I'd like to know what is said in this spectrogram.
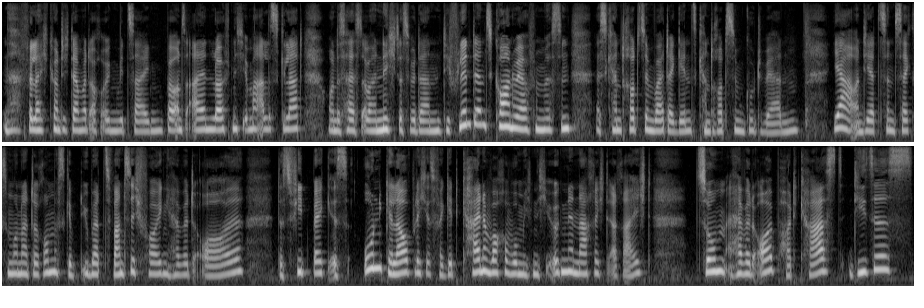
Vielleicht konnte ich damit auch irgendwie zeigen. Bei uns allen läuft nicht immer alles glatt und das heißt aber nicht, dass wir dann die Flinte ins Korn werfen müssen. Es kann trotzdem weitergehen, es kann trotzdem gut werden. Ja, und jetzt sind sechs Monate rum. Es gibt über 20 Folgen Have It All. Das Feedback ist unglaublich. Es vergeht keine Woche, wo mich nicht irgendeine Nachricht erreicht zum Have It All Podcast. Dieses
